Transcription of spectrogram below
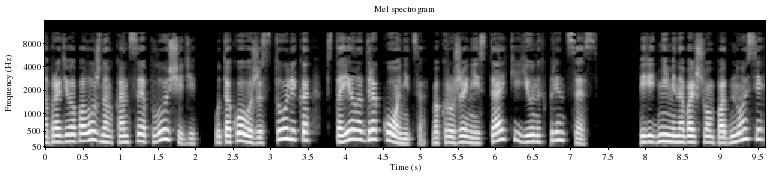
на противоположном конце площади у такого же столика стояла драконица в окружении стайки юных принцесс. Перед ними на большом подносе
